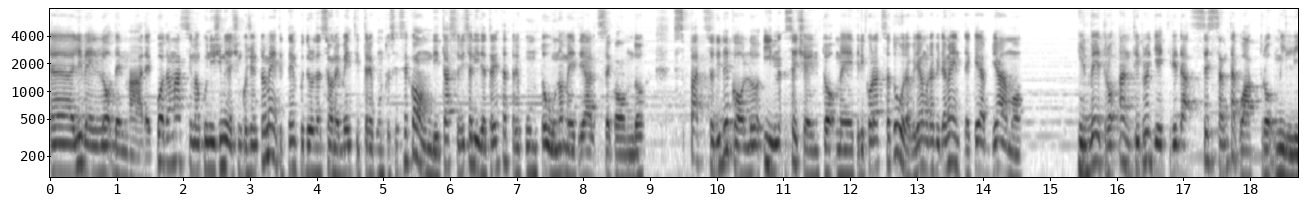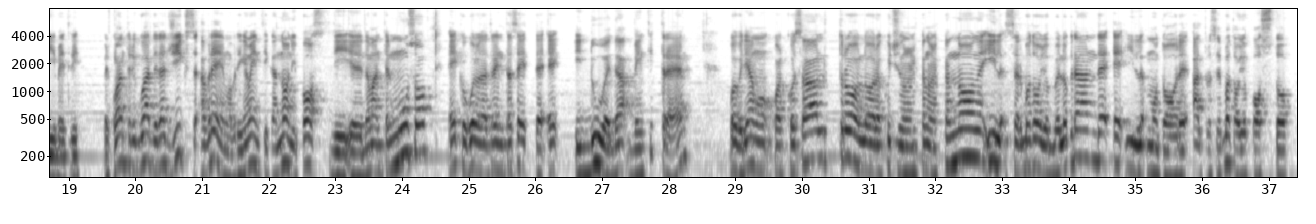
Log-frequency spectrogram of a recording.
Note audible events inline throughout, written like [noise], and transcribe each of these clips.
eh, livello del mare. Quota massima 15.500 metri, tempo di rotazione 23.6 secondi, tasso di salita 33.1 metri al secondo, spazio di decollo in 600 metri. Corazzatura, vediamo rapidamente che abbiamo il vetro antiproiettili da 64 mm. Per quanto riguarda i raggi X avremo praticamente i cannoni posti eh, davanti al muso, ecco quello da 37 e i due da 23 poi vediamo qualcos'altro. Allora, qui ci sono il cannone e il cannone, il serbatoio bello grande e il motore. Altro serbatoio posto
